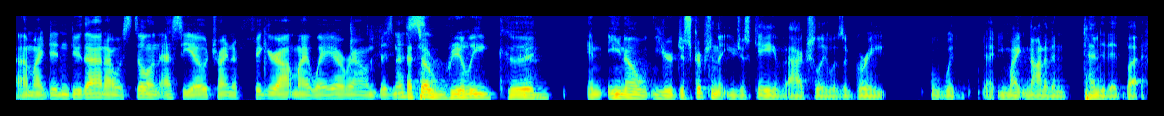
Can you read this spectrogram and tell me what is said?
Um, I didn't do that. I was still in SEO trying to figure out my way around business. That's a really good, and you know, your description that you just gave actually was a great. Would you might not have intended it, but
